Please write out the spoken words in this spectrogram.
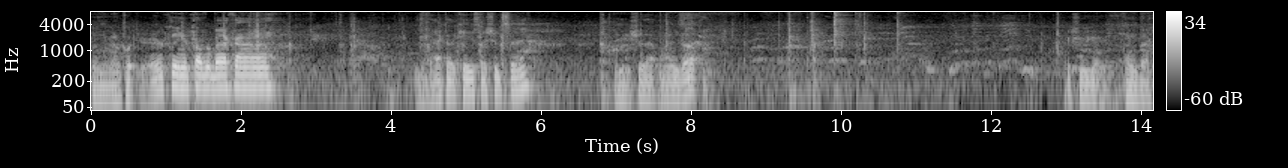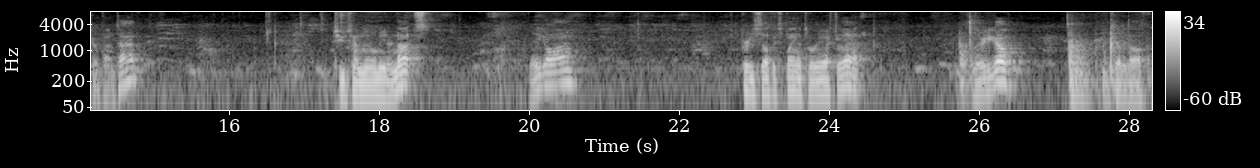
Then you're to put your air cleaner cover back on. The back of the case, I should say. And make sure that lines up. Make sure you got your thing back up on top. Two 10 millimeter nuts. They go on. Pretty self-explanatory after that. So there you go. You cut it off.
